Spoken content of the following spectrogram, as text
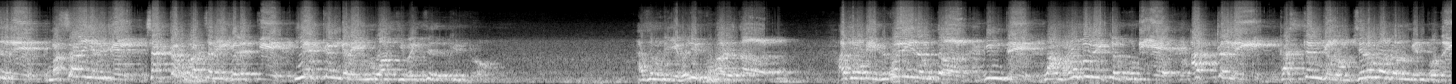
சிறு மசாயல்கள் சட்ட பிரச்சனைகளுக்கு இயக்கங்களை உருவாக்கி வைத்திருக்கின்றோம். அதனுடைய வெளிப்பாடுதான் அதனுடைய விபரீதம் தான் இன்று நாம் அனுபவிக்கக்கூடிய அத்தனை கஷ்டங்களும் சிரமங்களும் என்பதை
